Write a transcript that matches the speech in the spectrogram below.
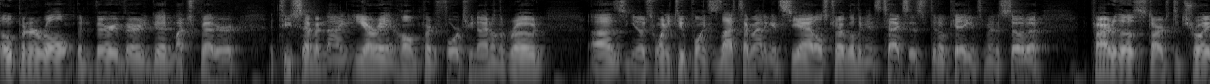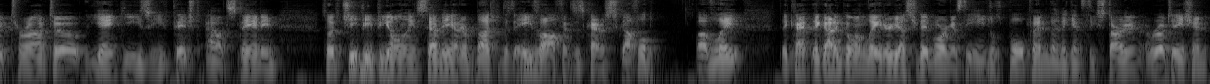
opener role. Been very, very good. Much better. A 2.79 ERA at home compared to 4.29 on the road. Uh, you know, 22 points his last time out against Seattle. Struggled against Texas. Did okay against Minnesota. Prior to those starts, Detroit, Toronto, Yankees, he pitched outstanding. So it's GPP only, 7,800 bucks. But this A's offense is kind of scuffled of late. They kind of, they got it going later yesterday, more against the Angels bullpen than against the starting rotation.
